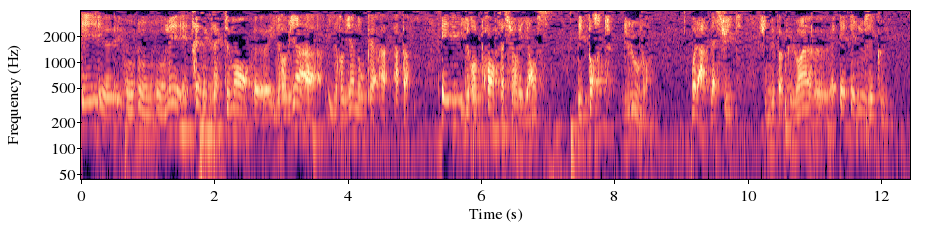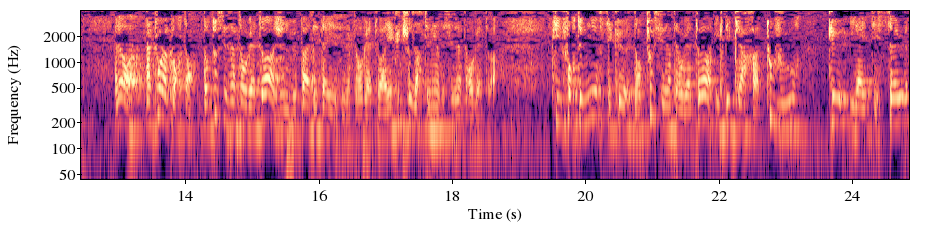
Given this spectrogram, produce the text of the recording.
et euh, on, est très exactement, euh, il, revient il revient donc à, Paris. Et il reprend sa surveillance des portes du Louvre. Voilà, la suite, je ne vais pas plus loin, euh, elle, nous est connue. Alors, un point important, dans tous ces interrogatoires, je ne veux pas détailler ces interrogatoires, il n'y a qu'une chose à retenir de ces interrogatoires. Ce qu'il faut retenir, c'est que dans tous ces interrogatoires, il déclarera toujours qu'il a été seul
